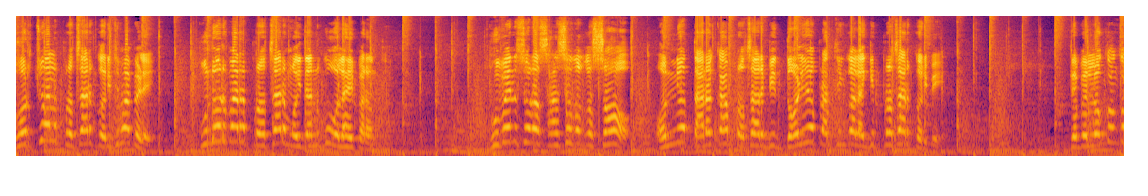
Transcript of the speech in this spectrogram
ଭର୍ଚୁଆଲ ପ୍ରଚାର କରିଥିବା ବେଳେ ପୁନର୍ବାର ପ୍ରଚାର ମୈଦାନକୁ ଓହ୍ଲାଇ ପାରନ୍ତି ଭୁବନେଶ୍ୱର ସାଂସଦଙ୍କ ସହ ଅନ୍ୟ ତାରକା ପ୍ରଚାର ବି ଦଳୀୟ ପ୍ରାର୍ଥୀଙ୍କ ଲାଗି ପ୍ରଚାର କରିବେ ତେବେ ଲୋକଙ୍କ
